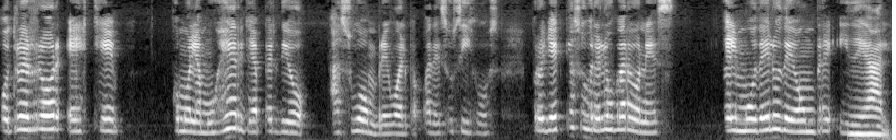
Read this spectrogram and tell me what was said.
Otro error es que como la mujer ya perdió a su hombre o al papá de sus hijos, proyecta sobre los varones el modelo de hombre ideal,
